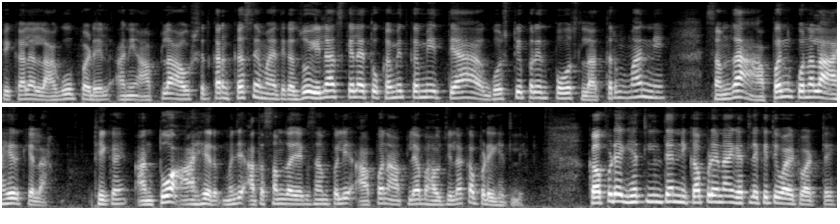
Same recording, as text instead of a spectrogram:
पिकाला लागू पडेल आणि आपलं औषध कारण कसं आहे माहिती आहे का? जो इलाज केला आहे तो कमीत कमी त्या गोष्टीपर्यंत पोहोचला तर मान्य. समजा आपण कोणाला आहेर केला ठीक आहे? आणि तो आहेर म्हणजे आता समजा एक्झाम्पली आपण आपल्या भावजीला कपडे घेतले. कपडे घेतले आणि त्यांनी कपडे नाही घेतले किती वाईट वाटते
